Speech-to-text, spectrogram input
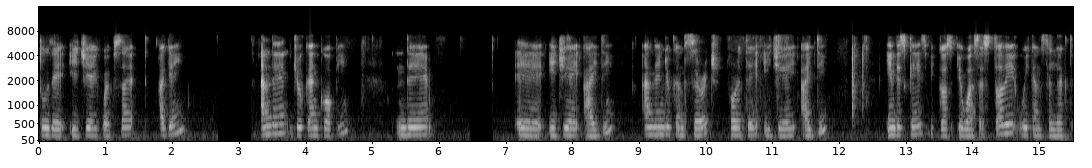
to the EGA website again, And then you can copy the uh, EGA ID and then you can search for the EGA ID. In this case, because it was a study, we can select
